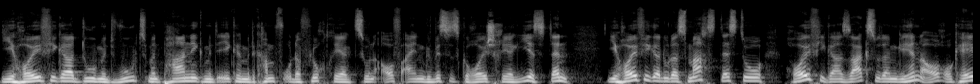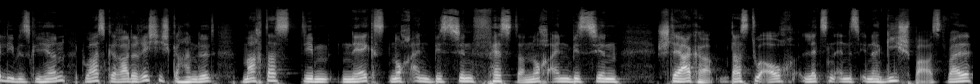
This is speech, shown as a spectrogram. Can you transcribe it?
je häufiger du mit Wut, mit Panik, mit Ekel, mit Kampf- oder Fluchtreaktion auf ein gewisses Geräusch reagierst. Denn je häufiger du das machst, desto häufiger sagst du deinem Gehirn auch, okay, liebes Gehirn, du hast gerade richtig gehandelt, mach das demnächst noch ein bisschen fester, noch ein bisschen stärker, dass du auch letzten Endes Energie sparst, weil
